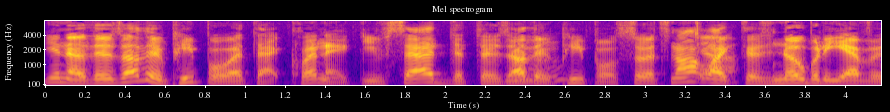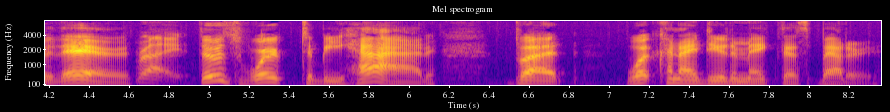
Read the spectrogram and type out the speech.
you know, there's other people at that clinic. You've said that there's other people, so it's not Mm-hmm. Yeah. like there's nobody ever there. Right. There's work to be had, but what can I do to make this better?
